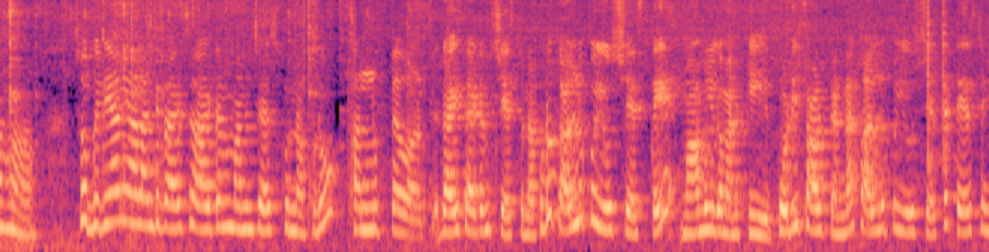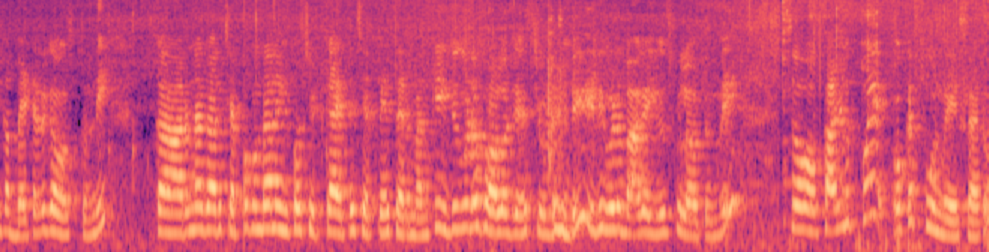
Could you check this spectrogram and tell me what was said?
ఆహా. సో బిర్యానీ అలాంటి రైస్ ఐటమ్ మనం చేసుకున్నప్పుడు కల్లుప్పే వాడతాం. రైస్ ఐటమ్స్ చేస్తున్నప్పుడు కల్లుప్పు యూస్ చేస్తే మామూలుగా మనకి పొడి సాల్ట్ కన్నా కల్లుప్పు యూస్ చేస్తే టేస్ట్ ఇంకా బెటర్గా వస్తుంది. అరుణ గారు చెప్పకుండానే ఇంకో చిట్కా అయితే చెప్పేశారు మనకి. ఇది కూడా ఫాలో చేసి చూడండి. ఇది కూడా బాగా యూస్ఫుల్ అవుతుంది. సో కల్లుప్పు ఒక స్పూన్ వేశారు.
